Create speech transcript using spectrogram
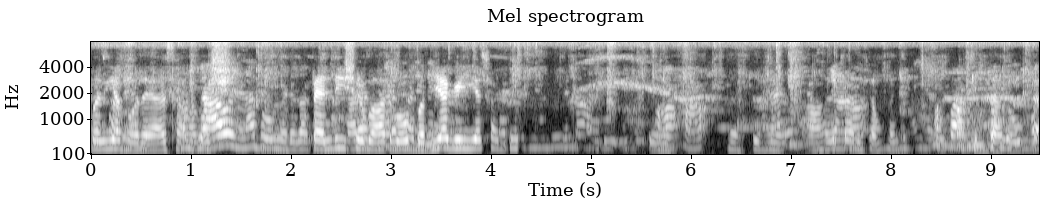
ਵਧੀਆ ਹੋ ਰਿਹਾ ਸਾਰਾ ਕੁਝ ਹੋ ਜਾਣਾ 2 ਮਿੰਟ ਦਾ ਪਹਿਲੀ ਸ਼ੁਰੂਆਤ ਬਹੁਤ ਵਧੀਆ ਗਈ ਹੈ ਸਾਡੀ। ਆਹ ਆਪਾਂ ਕਿੱਦਾਂ ਰਹੂਗਾ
